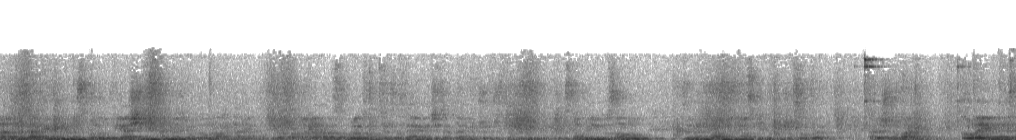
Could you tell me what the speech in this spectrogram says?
Na tym etapie nie będę składał wyjaśnień, inne odpowiadał na pytania prokuratora. Ja wraz z obrońcą chcę zaznajamiać się z aktami przed wystąpieniem, wystąpieniem do sądu z ewentualnym wnioskiem o tymczasowe aresztowanie. Kolejne e,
